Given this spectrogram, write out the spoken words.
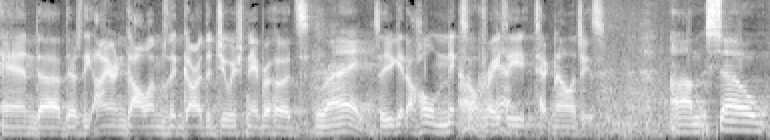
and uh, there's the iron golems that guard the Jewish neighborhoods. Right. So you get a whole mix Oh, of crazy man. technologies. Um, so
